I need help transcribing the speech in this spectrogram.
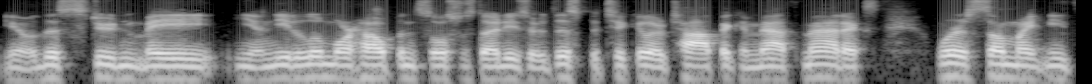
You know, this student may you know, need a little more help in social studies or this particular topic in mathematics, whereas some might need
